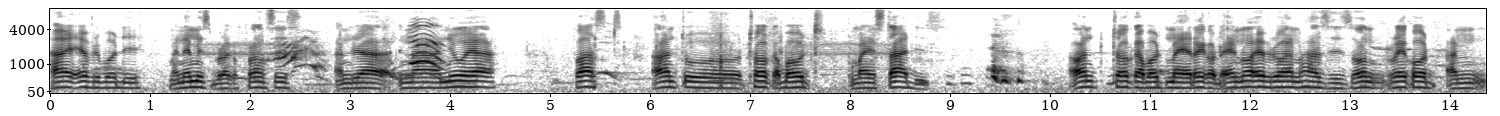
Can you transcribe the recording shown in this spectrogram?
Hi everybody, my name is Baraka Francis and we are in a new year. First, I want to talk about my studies. I want to talk about my record. I know everyone has his own record and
